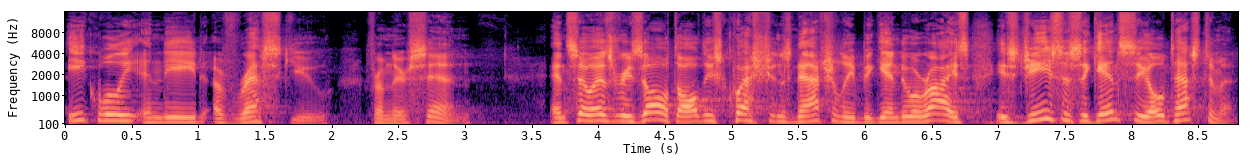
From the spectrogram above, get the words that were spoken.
equally in need of rescue from their sin. And so, as a result, all these questions naturally begin to arise. Is Jesus against the Old Testament?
